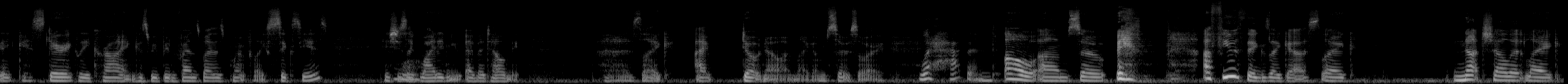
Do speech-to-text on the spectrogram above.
like hysterically crying because we'd been friends by this point for like six years, and she's like, "Why didn't you ever tell me?" And I was like, "I don't know." I'm like, "I'm so sorry." What happened? Oh, um, so a few things, I guess. Like, nutshell it, like,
